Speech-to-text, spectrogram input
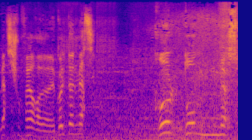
Merci chauffeur, euh, Golden, merci. Golden, merci.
